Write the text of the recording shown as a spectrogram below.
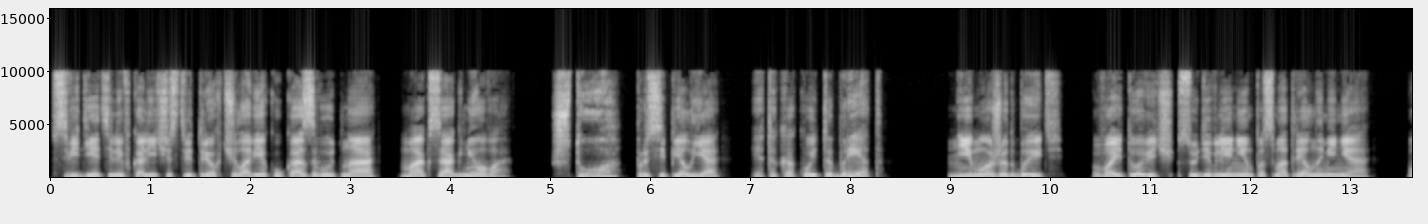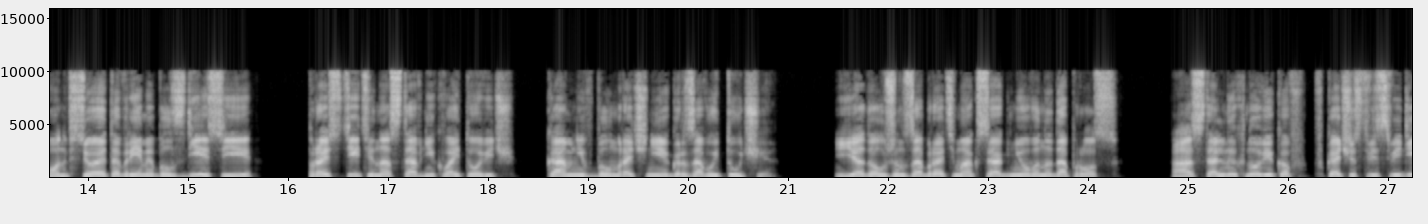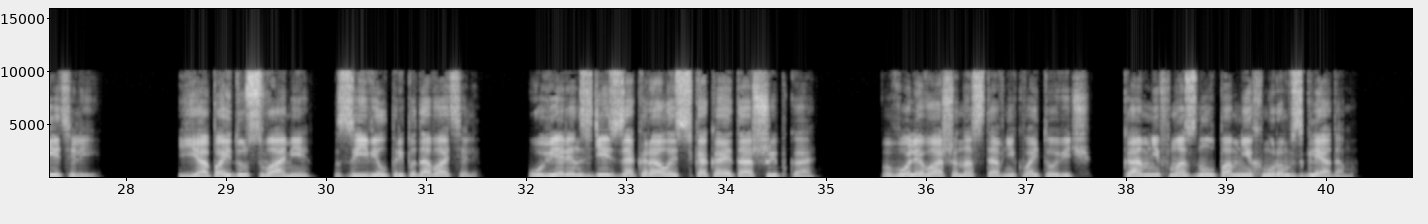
Свидетели в количестве трех человек указывают на Макса Огнева. «Что?» – просипел я. «Это какой-то бред». «Не может быть!» Войтович с удивлением посмотрел на меня. Он все это время был здесь и... Простите, наставник Войтович, Камнев был мрачнее грозовой тучи. Я должен забрать Макса Огнева на допрос, а остальных новиков в качестве свидетелей. Я пойду с вами заявил преподаватель. Уверен, здесь закралась какая-то ошибка. Воля ваша, наставник Войтович. Камнев мазнул по мне хмурым взглядом.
